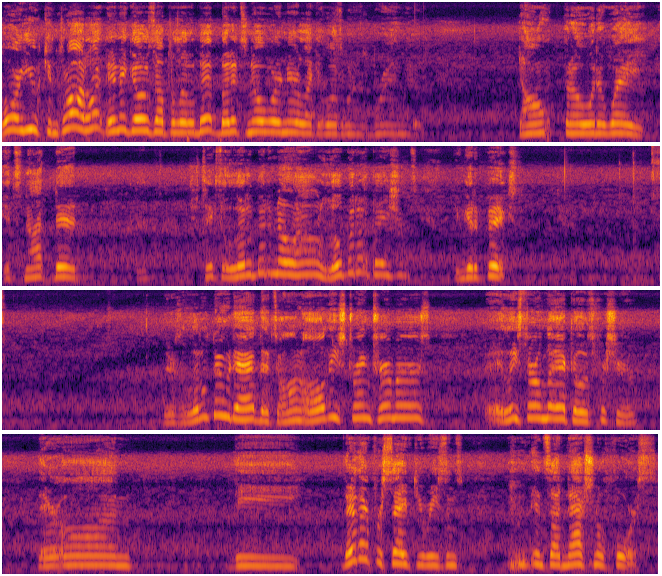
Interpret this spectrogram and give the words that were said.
Or you can throttle it, and it goes up a little bit, but it's nowhere near like it was when it was brand new. Don't throw it away. It's not dead. It takes a little bit of know-how, a little bit of patience. You can get it fixed. There's a little doodad that's on all these string trimmers. At least they're on the Echoes for sure. They're on the. They're there for safety reasons inside National Forest.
